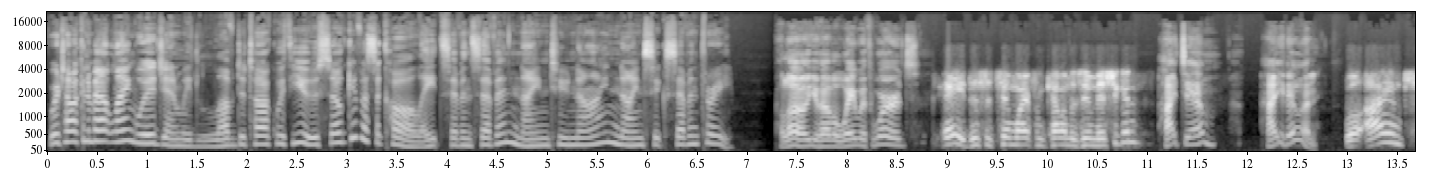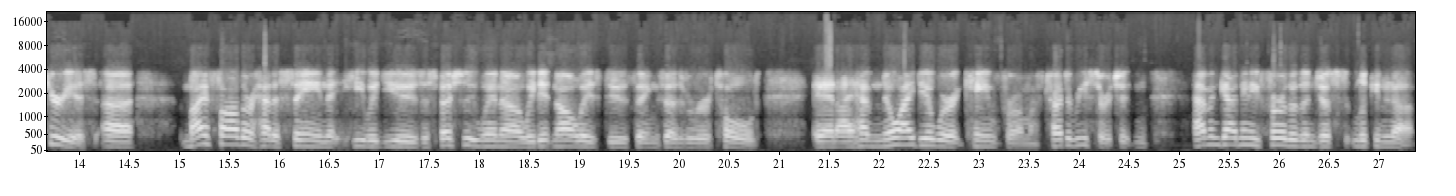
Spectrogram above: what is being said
We're talking about language, and we'd love to talk with you. So give us a call, 877 929 9673. Hello, you have a way with words. Hey, this is Tim White from Kalamazoo, Michigan. Hi, Tim. How you doing? Well, I am curious. Uh, my father had a saying that he would use, especially when uh, we didn't always do things as we were told. And I have no idea where it came from. I've tried to research it and haven't gotten any further than just looking it up.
